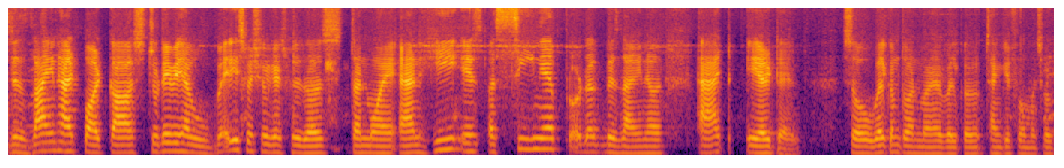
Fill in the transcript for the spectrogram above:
Design Hat podcast. Today we have a very special guest with us, Tanmoy, and he is a senior product designer at Airtel. So welcome Tanmoy. Welcome. Thank you so much for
